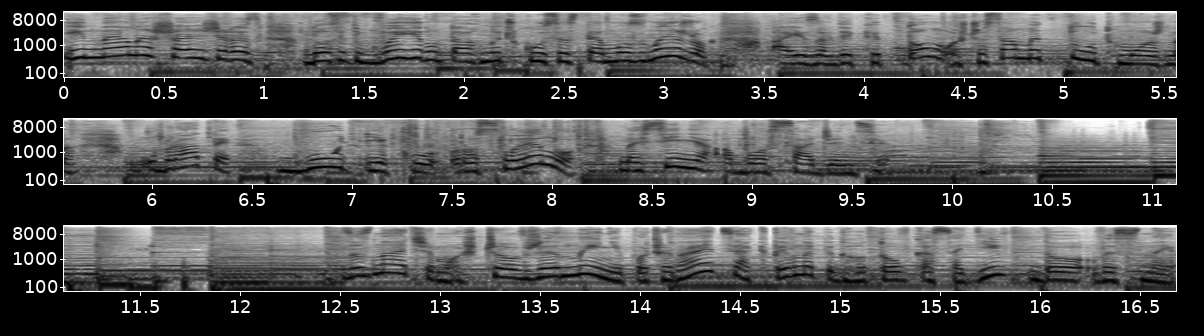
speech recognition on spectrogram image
І не лише через досить вигідну та гнучку систему знижок, а й завдяки тому, що саме тут можна обрати будь-яку рослину, насіння або саджанці. Зазначимо, що вже нині починається активна підготовка садів до весни,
